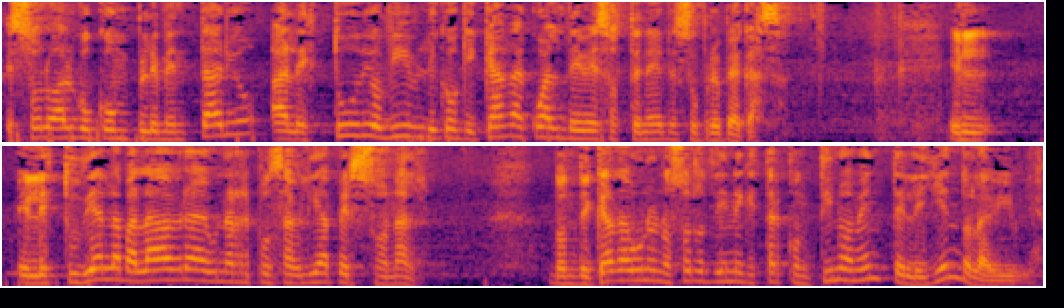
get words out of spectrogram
es solo algo complementario al estudio bíblico que cada cual debe sostener en su propia casa. El, el estudiar la palabra es una responsabilidad personal, donde cada uno de nosotros tiene que estar continuamente leyendo la Biblia.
